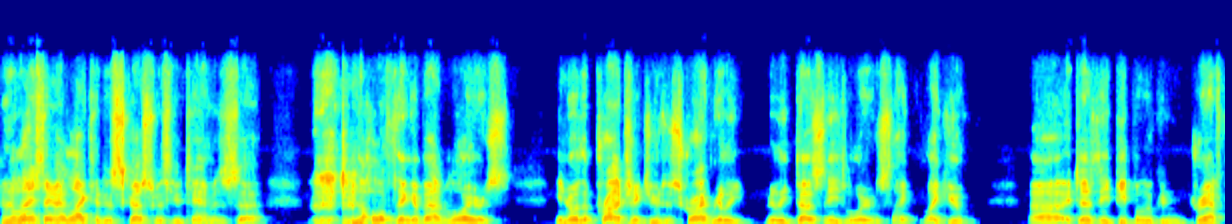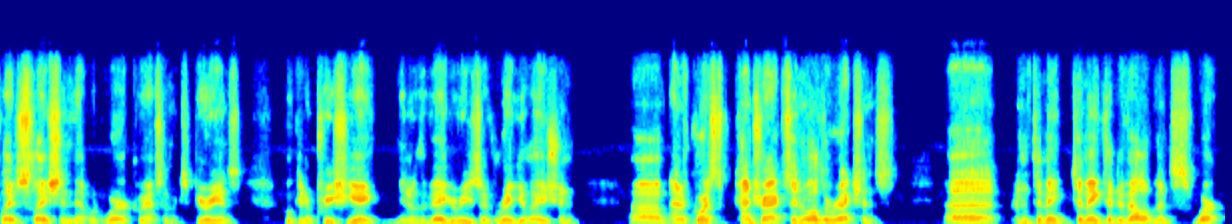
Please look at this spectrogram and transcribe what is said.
And the last thing I'd like to discuss with you, Tam, is uh, the whole thing about lawyers. You know, the project you described really, really does need lawyers like like you. Uh, it does need people who can draft legislation that would work, who have some experience who can appreciate, you know, the vagaries of regulation, um, and of course contracts in all directions uh, to make to make the developments work.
